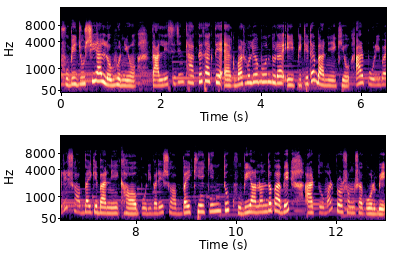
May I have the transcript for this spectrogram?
খুবই জুসি আর লোভনীয়। তালের সিজন থাকতে থাকতে একবার হলেও বন্ধুরা এই পিঠেটা বানিয়ে খেও। আর পরিবারের সবাইকে বানিয়ে খাওয়াও। পরিবারের সবাই খেয়ে কিন্তু খুবই আনন্দ পাবে আর তোমার প্রশংসা করবে।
